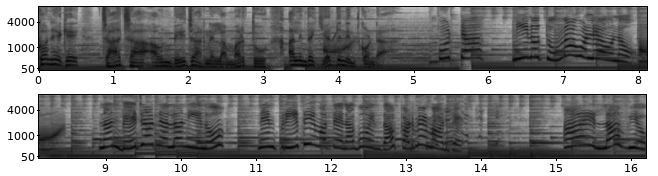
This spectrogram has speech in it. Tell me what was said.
ಕೊನೆಗೆ ಚಾಚಾ ಅವನ್ ಬೇಜಾರ್ನೆಲ್ಲ ಮರ್ತು ಅಲ್ಲಿಂದ ಎದ್ದು ನಿಂತ್ಕೊಂಡ. ಪುಟ್ಟ ನೀನು ತುಂಬಾ ಒಳ್ಳೆಯವನು. ನನ್ ಬೇಜಾರ್ನೆಲ್ಲ ನೀನು ನಿನ್ ಪ್ರೀತಿ ಮತ್ತೆ ನಗುವಿಂದ ಕಡಿಮೆ ಮಾಡಿದೆ. ಐ ಲವ್ ಯು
